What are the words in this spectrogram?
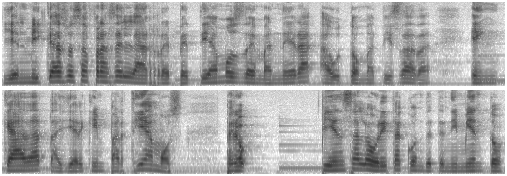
Y en mi caso esa frase la repetíamos de manera automatizada en cada taller que impartíamos. Pero piénsalo ahorita con detenimiento,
